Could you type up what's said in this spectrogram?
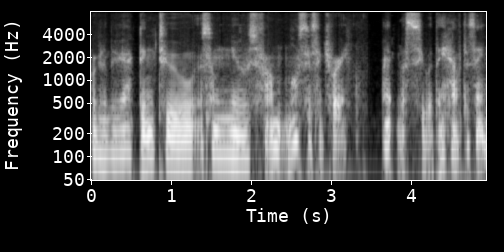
we're going to be reacting to some news from Monster Sanctuary. Alright, let's see what they have to say.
